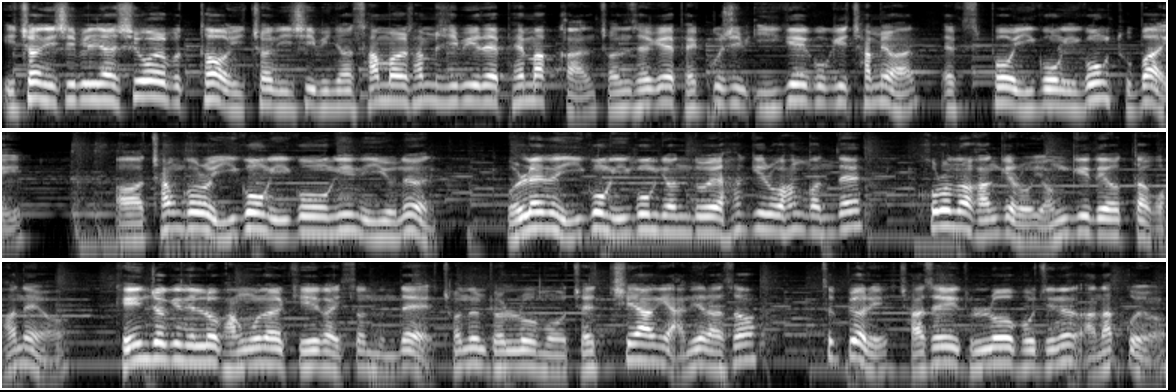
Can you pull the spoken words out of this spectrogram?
2021년 10월부터 2022년 3월 30일에 폐막한 전세계 192개국이 참여한 엑스포 2020 두바이. 어, 참고로 2020인 이유는 원래는 2020년도에 하기로 한 건데 코로나 관계로 연기되었다고 하네요. 개인적인 일로 방문할 기회가 있었는데 저는 별로 뭐 제 취향이 아니라서 특별히 자세히 둘러보지는 않았고요.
